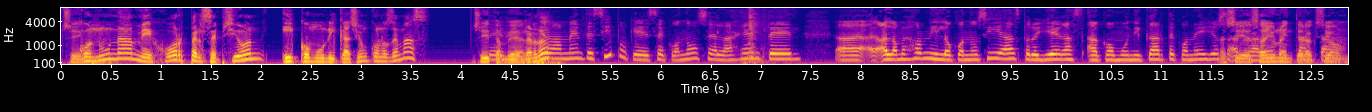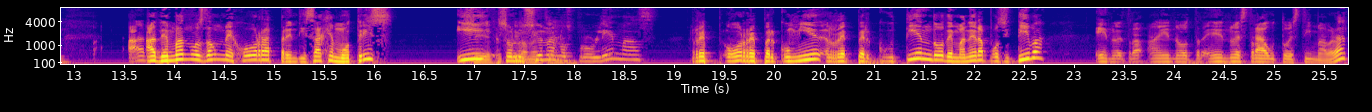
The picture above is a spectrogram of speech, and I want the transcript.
Sí, con una mejor percepción y comunicación con los demás. Sí también. ¿verdad? Sí, porque se conoce a la gente, a, a lo mejor ni lo conocías, pero llegas a comunicarte con ellos. a Así es, hay una tanta- interacción. Además nos da un mejor aprendizaje motriz Sí, y efectivamente. soluciona los problemas rep- o repercutiendo de manera positiva en nuestra, en, otra- en nuestra autoestima, ¿verdad?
